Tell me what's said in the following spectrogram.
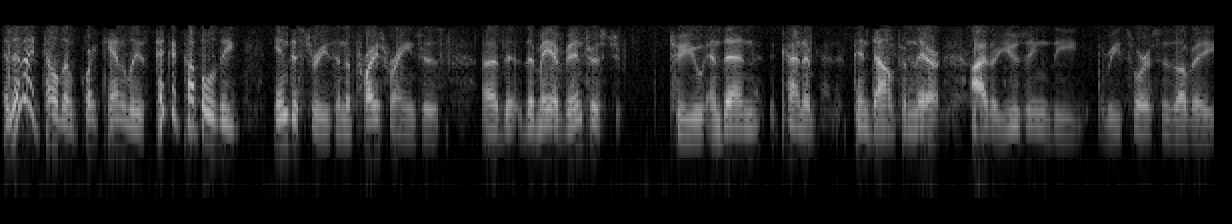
And then I tell them quite candidly is pick a couple of the industries and the price ranges uh, that, that may have interest to you, and then kind of pin down from there. Either using the resources of a,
